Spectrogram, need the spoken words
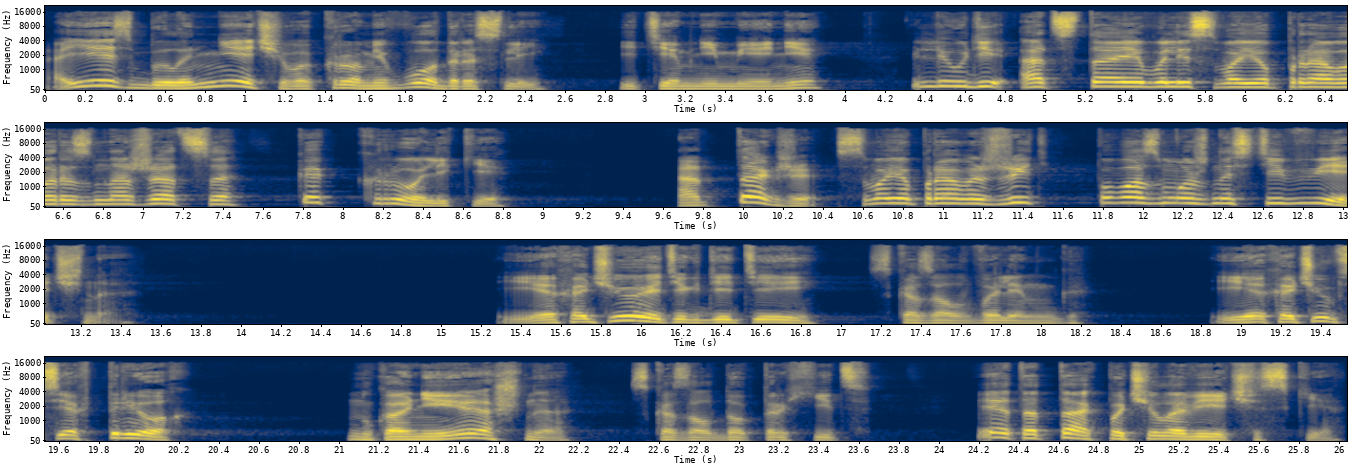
а есть было нечего, кроме водорослей. И тем не менее, люди отстаивали свое право размножаться, как кролики, а также свое право жить по возможности вечно. «Я хочу этих детей», — сказал Веллинг. «Я хочу всех трех». «Ну, конечно», сказал доктор Хитц. Это так по-человечески.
